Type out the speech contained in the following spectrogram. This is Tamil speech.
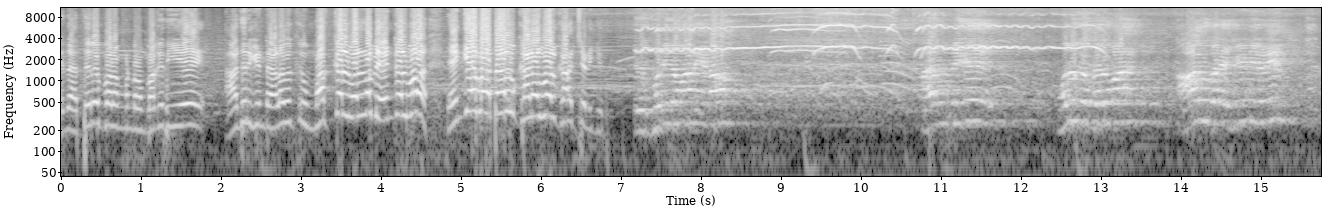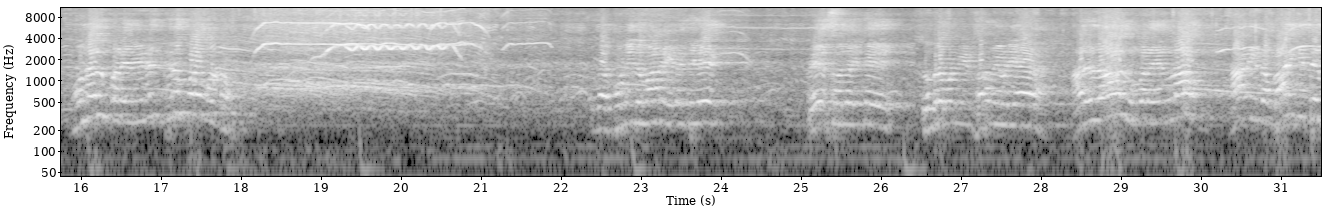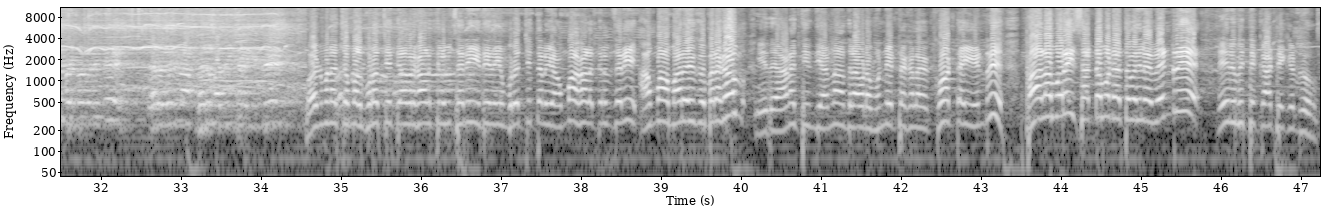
இந்த திருப்பரங்குன்றம் பகுதியே அதிர்கின்ற அளவுக்கு மக்கள் வல்லம் எங்கள் போல் எங்கே பார்த்தாலும் கடல் போல் காட்சியளிக்குது. இது புனிதமான இடம். அருள்மிகு முருக பெருமான் வீடுகளில் முதல் படை வீடு திருப்பரங்குன்றம். இந்த புனிதமான இடத்திலே பேசுவதற்கு சுப்பிரமணியன் சுவாமியுடைய அதுதான் உங்களை எல்லாம் நான் இந்த பாக்கியத்தை பெற்றதற்கு பொன்மனச்சம்மல் புரட்சி தலைவர் காலத்திலும் சரி இதையும் புரட்சி தலைவர் அம்மா காலத்திலும் சரி அம்மா மறைவுக்கு பிறகும் இது அனைத்து இந்திய அண்ணா திராவிட முன்னேற்ற கழக கோட்டை என்று பல முறை சட்டமன்ற தொகுதியில் வென்று நிரூபித்து காட்டுகின்றோம்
